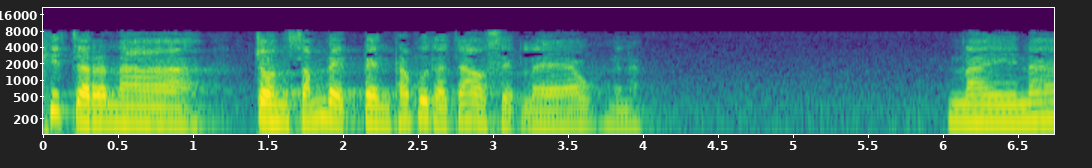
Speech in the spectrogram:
พิจารณาจนสำเร็จเป็นพระพุทธเจ้าเสร็จแล้วเนี่ยนะในหน้า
